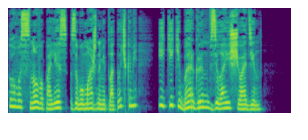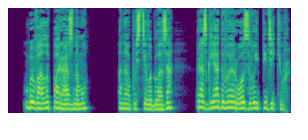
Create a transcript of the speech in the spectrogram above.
Томас снова полез за бумажными платочками, и Кики Бергрен взяла еще один. Бывало по-разному. Она опустила глаза, разглядывая розовый педикюр.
